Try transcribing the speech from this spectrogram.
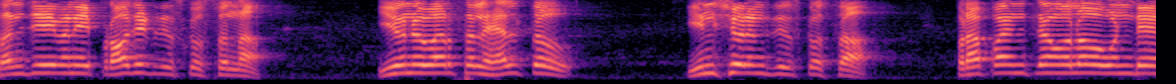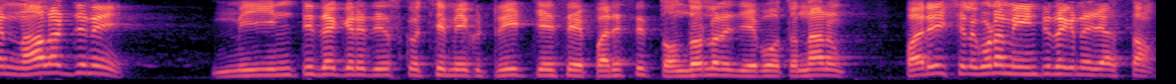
సంజీవిని ప్రాజెక్ట్ తీసుకొస్తున్నా యూనివర్సల్ హెల్త్ ఇన్సూరెన్స్ తీసుకొస్తా. ప్రపంచంలో ఉండే నాలెడ్జ్ని మీ ఇంటి దగ్గర తీసుకొచ్చి మీకు ట్రీట్ చేసే పరిస్థితి తొందరలోనే చేయబోతున్నాను. పరీక్షలు కూడా మీ ఇంటి దగ్గరనే చేస్తాం.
